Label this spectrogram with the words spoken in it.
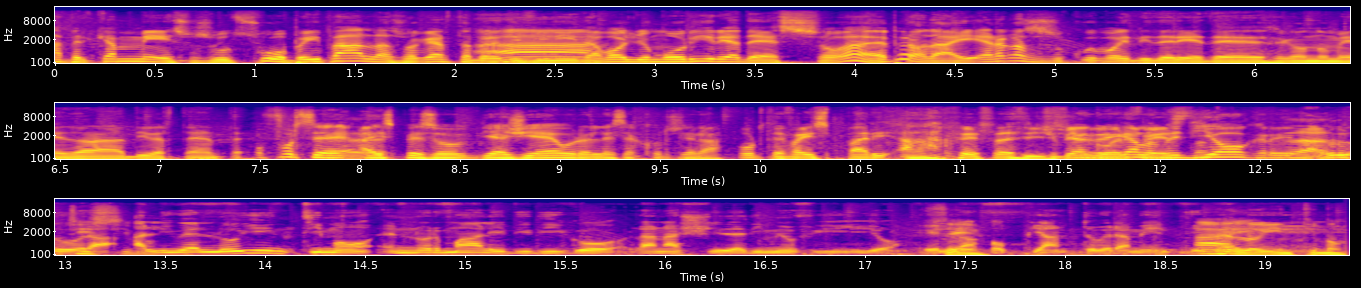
ah, perché ha messo sul suo PayPal la sua carta predefinita. Ah. Voglio morire adesso. Eh, però dai, è una cosa su cui poi riderete, secondo me, sarà divertente. O forse Eh, hai speso 10 euro e lei si accorgerà. Forse fai sparire. Ah, dice piango per regalo questo. mediocre. Allora, a livello intimo è normale, ti dico, la nascita di mio figlio. E Sì. là ho pianto veramente. Ah, Bello intimo.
